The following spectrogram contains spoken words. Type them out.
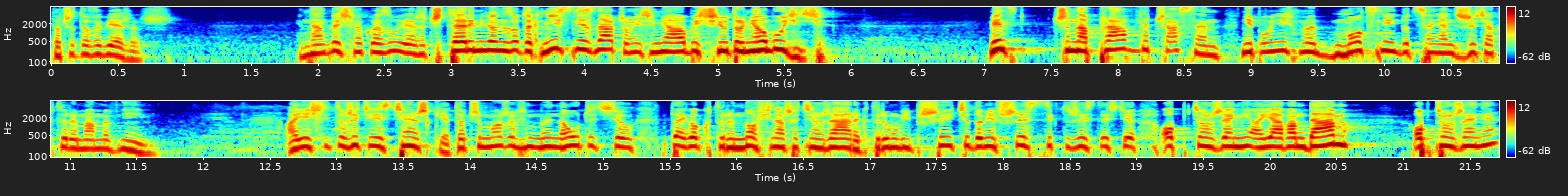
to czy to wybierzesz? I nagle się okazuje, że cztery miliony złotych nic nie znaczą, jeśli miałabyś się jutro nie obudzić. Więc czy naprawdę czasem nie powinniśmy mocniej doceniać życia, które mamy w nim? A jeśli to życie jest ciężkie, to czy możemy nauczyć się tego, który nosi nasze ciężary, który mówi: Przyjdźcie do mnie wszyscy, którzy jesteście obciążeni, a ja wam dam obciążenie?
